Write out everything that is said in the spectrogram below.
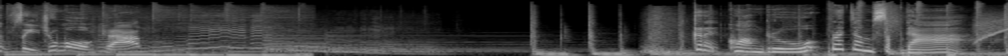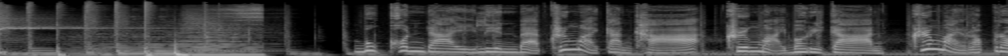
24 ชั่วโมงครับ เกร็ดความรู้ประจำสัปดาห์ บุคคลใดเรียนแบบเครื่องหมายการค้า เครื่องหมายบริการ เครื่องหมายรับร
